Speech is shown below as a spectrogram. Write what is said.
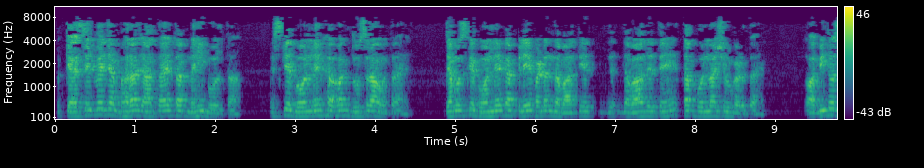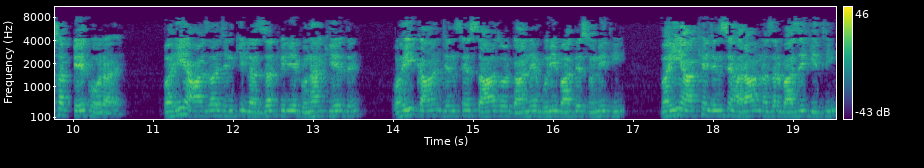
تو کیسٹ میں جب بھرا جاتا ہے تب نہیں بولتا۔ اس کے بولنے کا وقت دوسرا ہوتا ہے۔ جب اس کے بولنے کا پلے بٹن دباتے دبا دیتے ہیں، تب بولنا شروع کرتا ہے۔ تو ابھی تو سب ٹیپ ہو رہا ہے۔ وہی اعضا جن کی لذت کے لیے گناہ کیے تھے وہی کان جن سے ساز اور گانے بری باتیں سنی تھی وہی آنکھیں جن سے حرام نظر بازی کی تھی،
